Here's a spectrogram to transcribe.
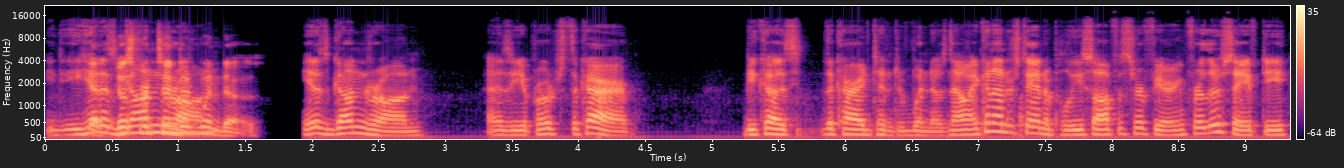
He, he yeah, had his just gun for tinted drawn. windows. He had his gun drawn as he approached the car because the car had tinted windows. Now, I can understand a police officer fearing for their safety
